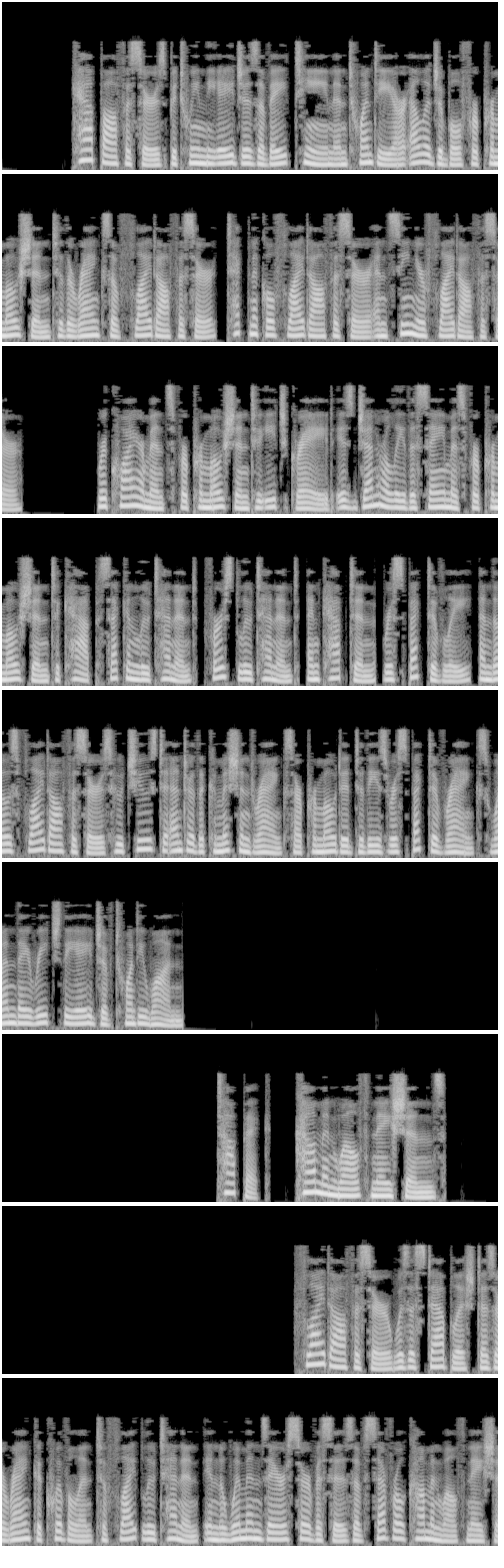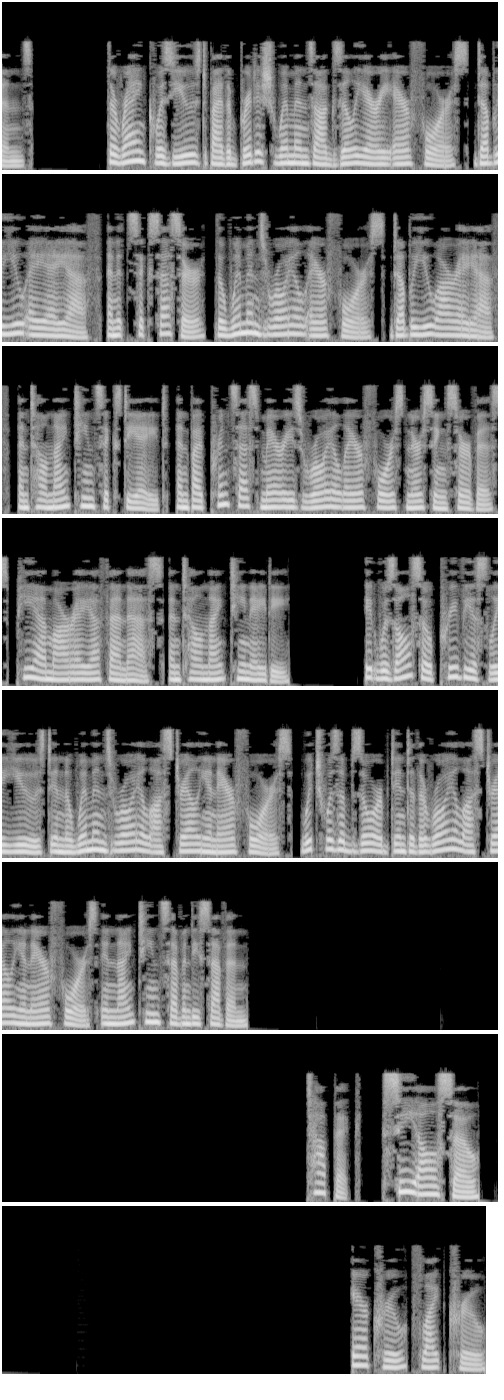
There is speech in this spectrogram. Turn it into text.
CAP officers between the ages of 18 and 20 are eligible for promotion to the ranks of flight officer, technical flight officer and senior flight officer. Requirements for promotion to each grade is generally the same as for promotion to cap second lieutenant, first lieutenant, and captain, respectively, and those flight officers who choose to enter the commissioned ranks are promoted to these respective ranks when they reach the age of 21. Commonwealth nations Flight officer was established as a rank equivalent to flight lieutenant in the women's air services of several Commonwealth nations. The rank was used by the British Women's Auxiliary Air Force WAAF and its successor, the Women's Royal Air Force WRAF, until 1968, and by Princess Mary's Royal Air Force Nursing Service PMRAFNS until 1980. It was also previously used in the Women's Royal Australian Air Force, which was absorbed into the Royal Australian Air Force in 1977. See also Aircrew flight crew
